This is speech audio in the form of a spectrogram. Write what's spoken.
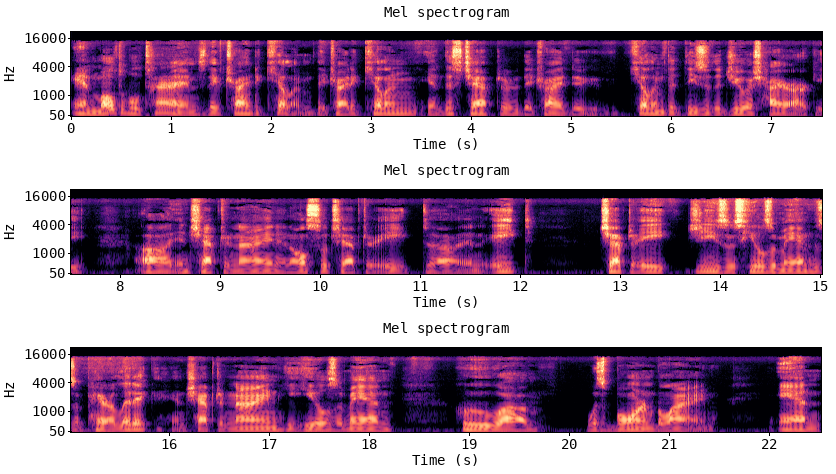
And multiple times they've tried to kill him. They tried to kill him in this chapter. They tried to kill him. That these are the Jewish hierarchy uh, in chapter 9 and also chapter 8. Uh, in 8, chapter 8, Jesus heals a man who's a paralytic. In chapter 9, he heals a man who um, was born blind. And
